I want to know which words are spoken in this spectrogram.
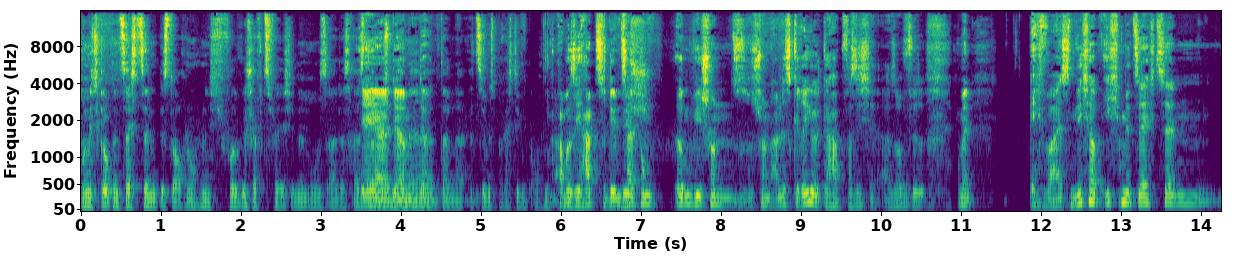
Und ich glaube, mit 16 bist du auch noch nicht voll geschäftsfähig in den USA. Das heißt, Ja, ja, der- deine, der- deine Erziehungsberechtigung auch noch. Aber sie hat zu dem. Zeitpunkt irgendwie schon schon alles geregelt gehabt, was ich also für ich meine, ich weiß nicht, ob ich mit 16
